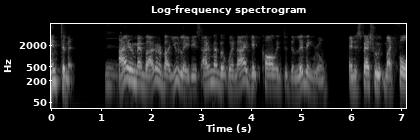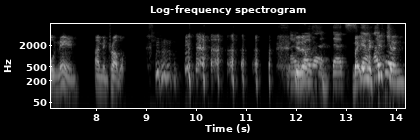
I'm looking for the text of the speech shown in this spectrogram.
intimate. Mm. I remember, I don't know about you ladies, I remember when I get called into the living room, and especially with my full name, I'm in trouble. I you know, know that. That's but yeah, in the kitchen,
